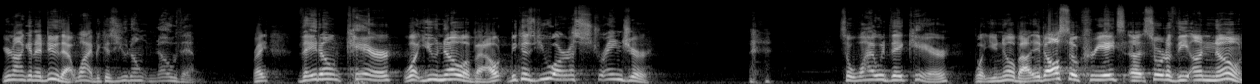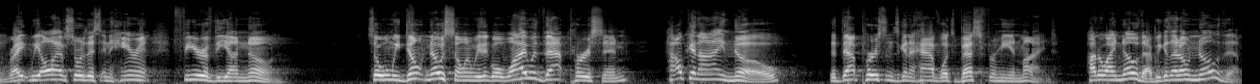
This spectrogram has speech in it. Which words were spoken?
You're not going to do that. Why? Because you don't know them. Right? They don't care what you know about because you are a stranger. so why would they care what you know about? It also creates a, sort of the unknown, right? We all have sort of this inherent fear of the unknown. So when we don't know someone, we think, well, why would that person, how can I know that that person's going to have what's best for me in mind. How do I know that? Because I don't know them.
